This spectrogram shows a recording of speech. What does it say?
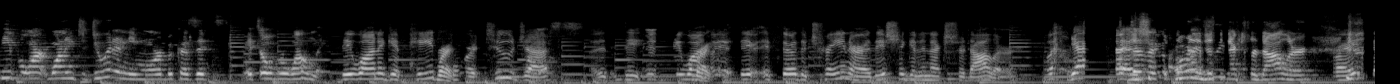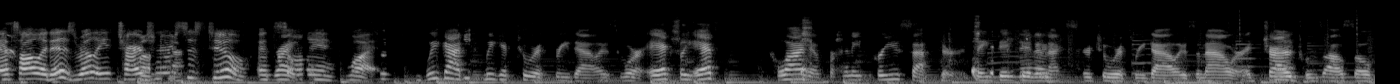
people aren't wanting to do it anymore because it's it's overwhelming they want to get paid Right. for it too, Jess. Uh, They, they want Right. they, if they're the trainer, they should get an extra dollar. that And doesn't more than just an extra dollar. right? That's all it is, really. Charge Well, yeah. nurses too. It's Right. only what? we got we get two or three dollars more. Actually, at Collider for any preceptor, they did get an extra two or three dollars an hour. And charge was also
